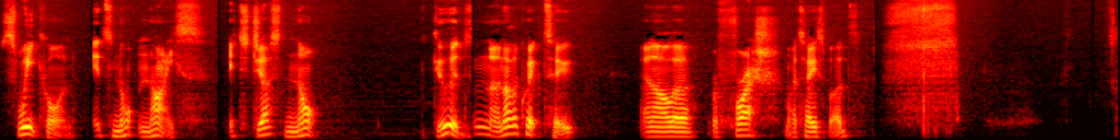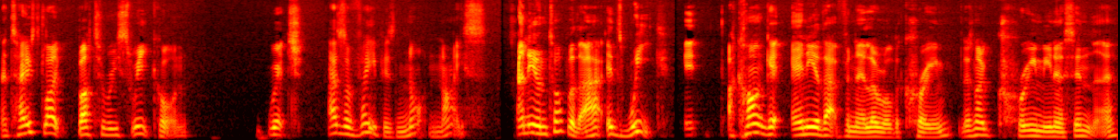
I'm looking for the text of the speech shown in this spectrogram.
sweet corn. It's not nice. It's just not good. Another quick toot, and I'll uh, refresh my taste buds. It tastes like buttery sweet corn, which as a vape is not nice. And on top of that, it's weak. It I can't get any of that vanilla or the cream. There's no creaminess in there,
